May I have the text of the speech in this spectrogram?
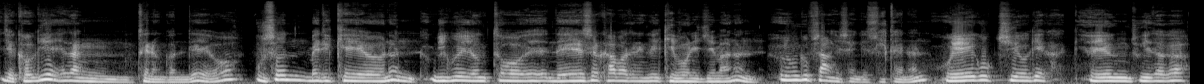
이제 거기에 해당되는 건데요. 우선 메디케어는 미국의 영토 내에서 커버되는 게 기본이지만은 응급사항이 생겼을 때는 외국 지역에 가- 여행 중에다가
